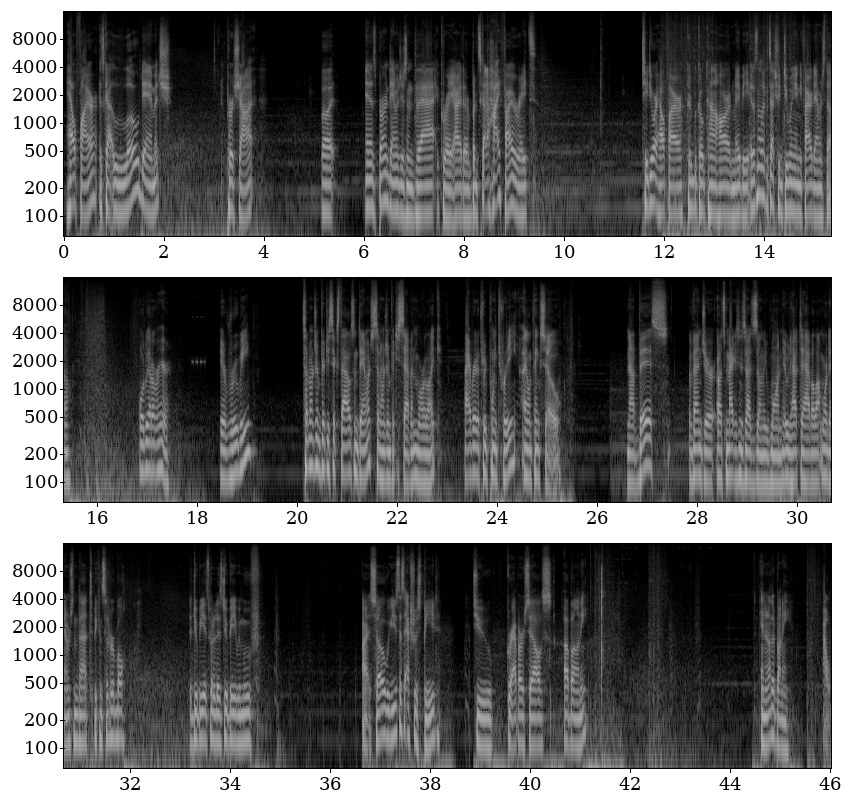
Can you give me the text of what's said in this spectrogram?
Hellfire. It's got low damage per shot. But... And its burn damage isn't that great either. But it's got a high fire rate. TDR Hellfire. Could go kind of hard, maybe. It doesn't look like it's actually doing any fire damage, though. What do we got over here? Here, Ruby. 756,000 damage. 757, more like. Fire rate of 3.3? I don't think so. Now this Avenger, oh, its magazine size is only one. It would have to have a lot more damage than that to be considerable. The doobie is what it is, doobie. We move. Alright, so we use this extra speed to grab ourselves a bunny. And another bunny. Ow.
